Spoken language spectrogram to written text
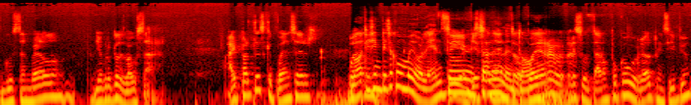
gustan verlo yo creo que les va a gustar hay partes que pueden ser No, pueden- aquí sí empieza como medio lento. Sí, empieza lento. Puede re- resultar un poco aburrido al principio,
